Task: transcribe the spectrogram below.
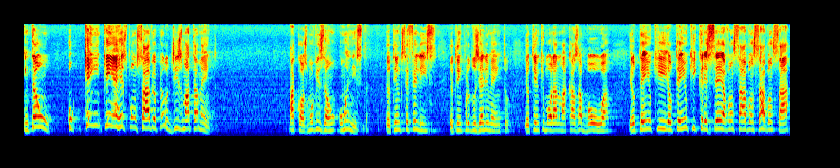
Então, o, quem, quem é responsável pelo desmatamento? A cosmovisão humanista. Eu tenho que ser feliz, eu tenho que produzir alimento, eu tenho que morar numa casa boa, eu tenho que, eu tenho que crescer, avançar, avançar, avançar,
